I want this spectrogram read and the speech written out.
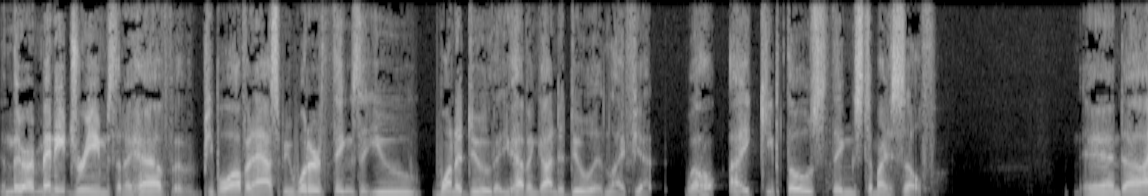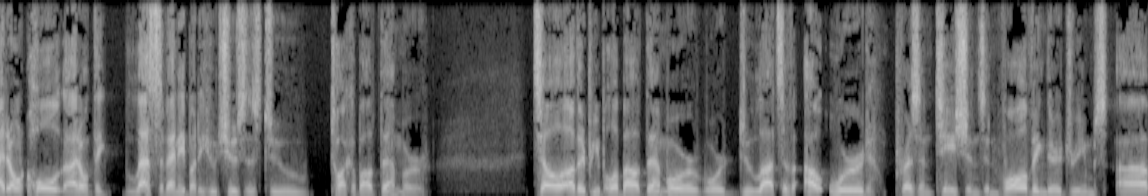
And there are many dreams that I have. People often ask me, what are things that you want to do that you haven't gotten to do in life yet? Well, I keep those things to myself. And uh, I don't hold, I don't think less of anybody who chooses to talk about them or tell other people about them or, or do lots of outward presentations involving their dreams. Uh,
